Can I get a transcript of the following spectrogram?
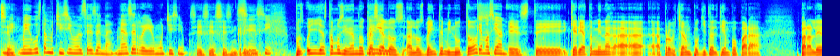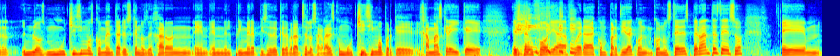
Sí. Me, me gusta muchísimo esa escena. Me hace reír muchísimo. Sí, sí, sí, es increíble. Sí, sí. Pues oye, ya estamos llegando casi a los, a los 20 minutos. Qué emoción. Este, quería también a- a- a- aprovechar un poquito el tiempo para, para leer los muchísimos comentarios que nos dejaron en, en el primer episodio, que de verdad se los agradezco muchísimo porque jamás creí que esta euforia fuera compartida con, con ustedes. Pero antes de eso, eh,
